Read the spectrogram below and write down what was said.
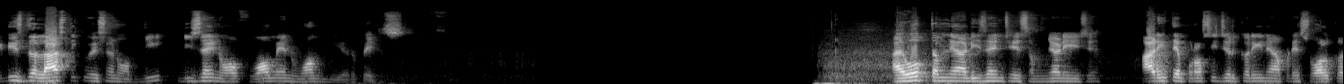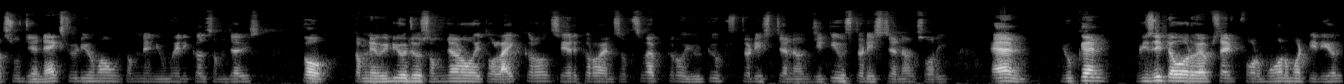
It is the last equation of the design of worm and worm gear pairs I hope તમને આ ડિઝાઇન છે એ સમજાણી છે. આ રીતે પ્રોસિજર કરીને આપણે સોલ્વ કરશું જે નેક્સ્ટ વિડીયોમાં હું તમને ન્યુમેરિકલ સમજાવીશ તો તમને વીડિયો જો સમજાણો હોય તો લાઇક કરો શેર કરો એન્ડ સબસ્ક્રાઇબ કરો YouTube studies channel GTU studies channel sorry and you can visit our website for more material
